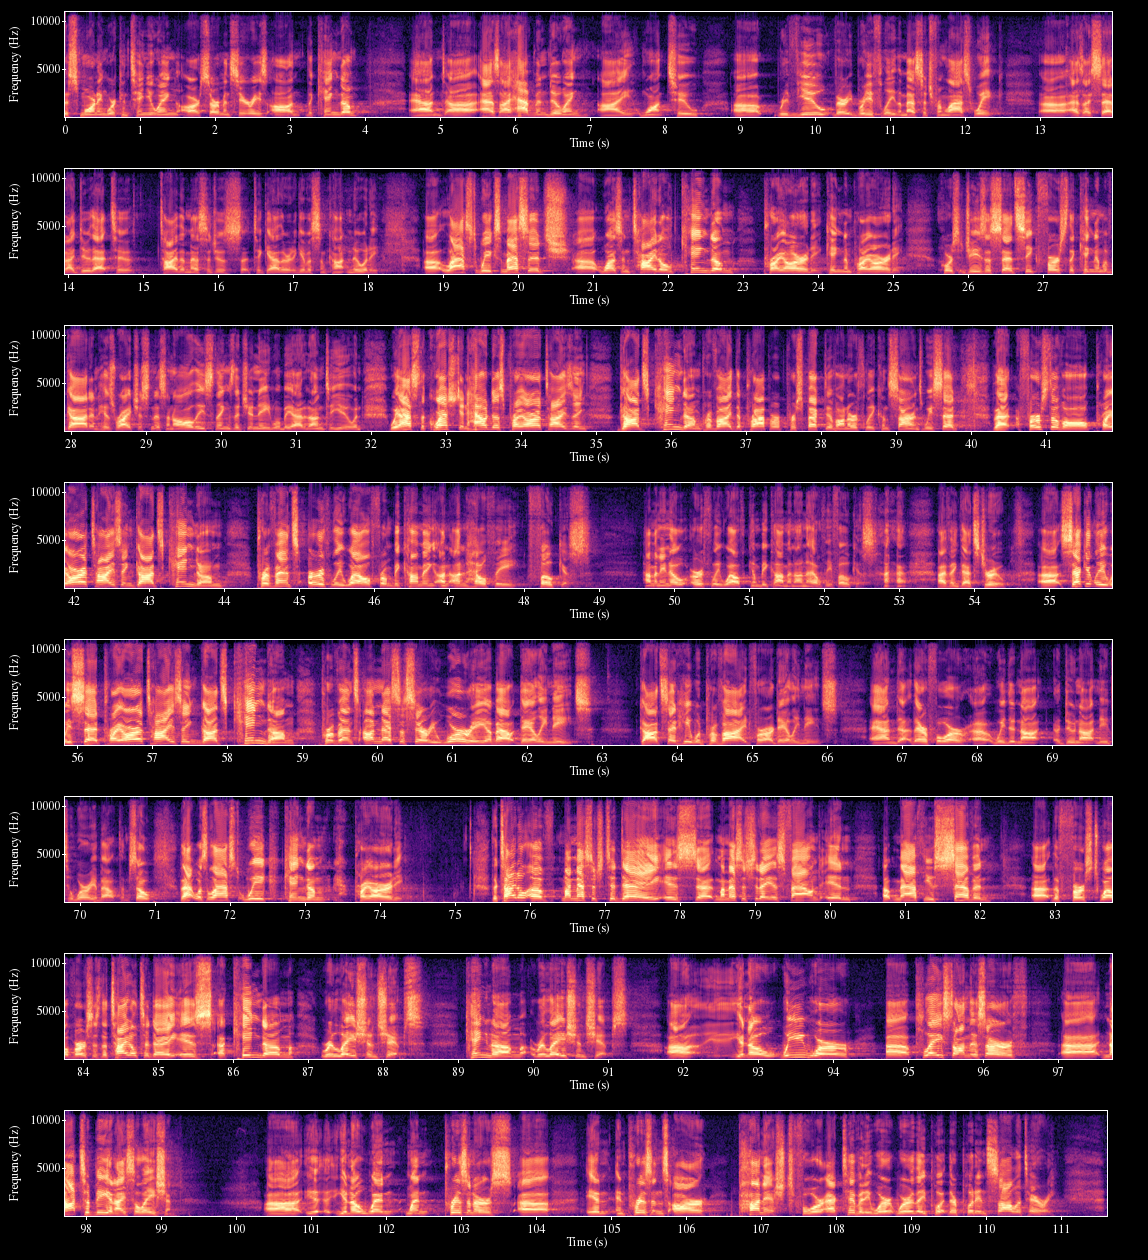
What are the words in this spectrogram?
This morning, we're continuing our sermon series on the kingdom. And uh, as I have been doing, I want to uh, review very briefly the message from last week. Uh, as I said, I do that to tie the messages uh, together to give us some continuity. Uh, last week's message uh, was entitled Kingdom Priority. Kingdom Priority. Of course, Jesus said, Seek first the kingdom of God and his righteousness, and all these things that you need will be added unto you. And we ask the question how does prioritizing God's kingdom provide the proper perspective on earthly concerns? We said that, first of all, prioritizing God's kingdom prevents earthly wealth from becoming an unhealthy focus. How many know earthly wealth can become an unhealthy focus? I think that's true. Uh, secondly, we said prioritizing God's kingdom prevents unnecessary worry about daily needs. God said He would provide for our daily needs, and uh, therefore uh, we did not, uh, do not need to worry about them. So that was last week, Kingdom Priority. The title of my message today is uh, my message today is found in Matthew 7 uh, the first 12 verses. The title today is uh, Kingdom Relationships. Kingdom Relationships. Uh, you know, we were uh, placed on this earth uh, not to be in isolation. Uh, you, you, know, when, when prisoners in, in prisons are punished for activity, where, where are they put? They're put in solitary.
